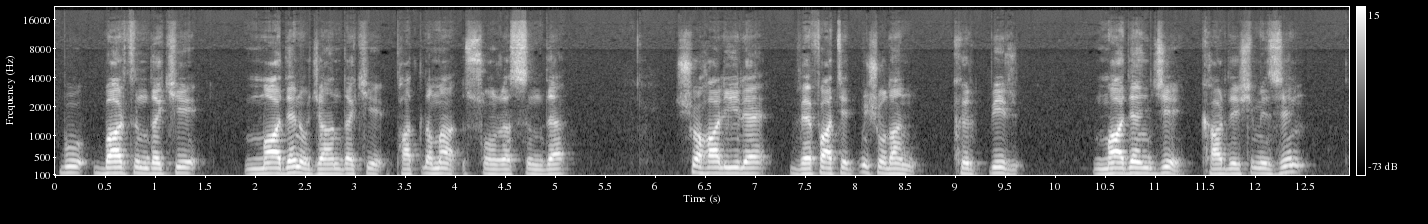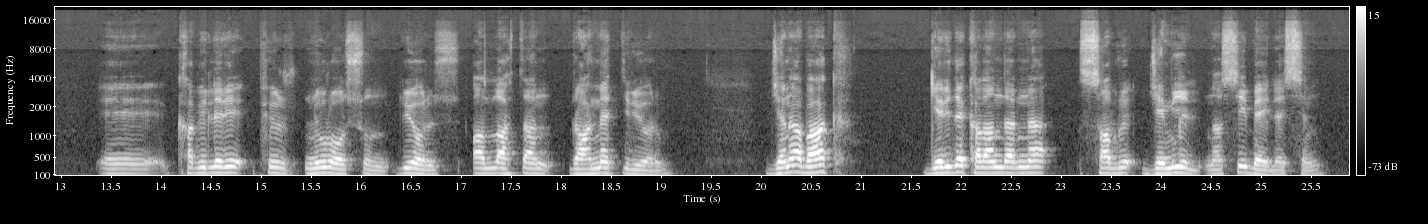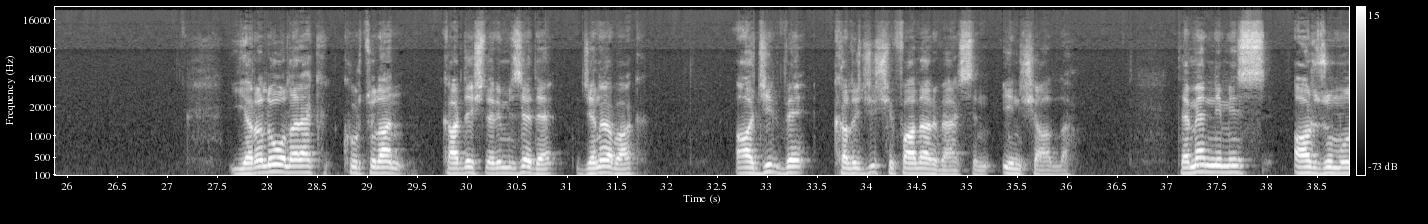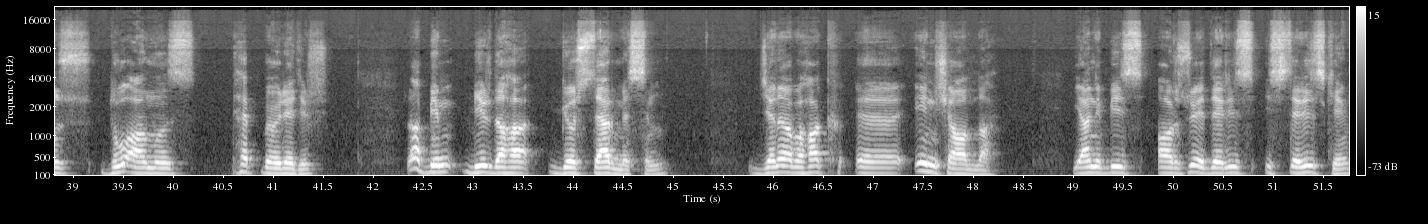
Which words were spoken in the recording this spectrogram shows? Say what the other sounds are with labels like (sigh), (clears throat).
bu Bartın'daki maden ocağındaki patlama sonrasında şu haliyle vefat etmiş olan 41 madenci kardeşimizin e, kabirleri pür nur olsun diyoruz. Allah'tan rahmet diliyorum. Cenab-ı Hak geride kalanlarına sabrı cemil nasip eylesin. Yaralı olarak kurtulan kardeşlerimize de Cenab-ı Hak acil ve kalıcı şifalar versin inşallah. Temennimiz, arzumuz, duamız hep böyledir. Rabbim bir daha göstermesin. Cenab-ı Hak e, inşallah yani biz arzu ederiz, isteriz ki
